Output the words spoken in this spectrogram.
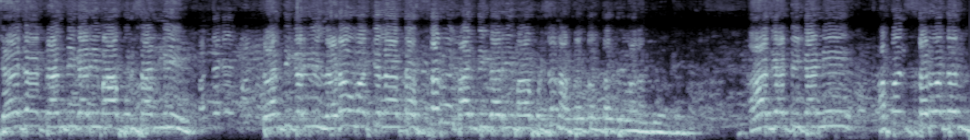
ज्या ज्या क्रांतिकारी महापुरुषांनी क्रांतिकारी लढा उभा केला त्या सर्व क्रांतिकारी महापुरुषांना प्रथम आज या ठिकाणी आपण सर्वजण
